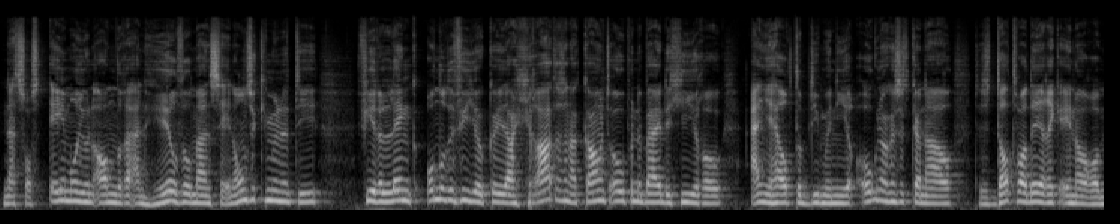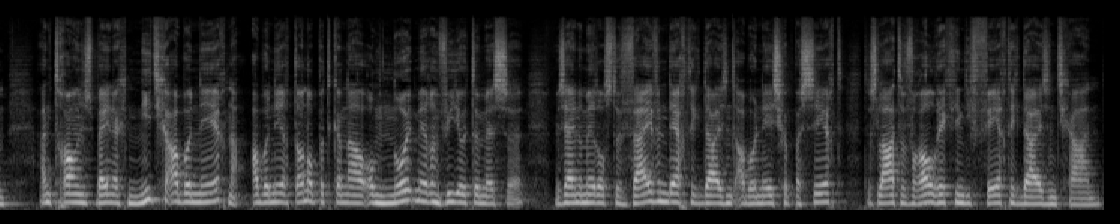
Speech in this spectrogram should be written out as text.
Net zoals 1 miljoen anderen en heel veel mensen in onze community. Via de link onder de video kun je daar gratis een account openen bij de Giro. En je helpt op die manier ook nog eens het kanaal. Dus dat waardeer ik enorm. En trouwens, ben je nog niet geabonneerd? Nou, abonneer dan op het kanaal om nooit meer een video te missen. We zijn inmiddels de 35.000 abonnees gepasseerd. Dus laten we vooral richting die 40.000 gaan.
